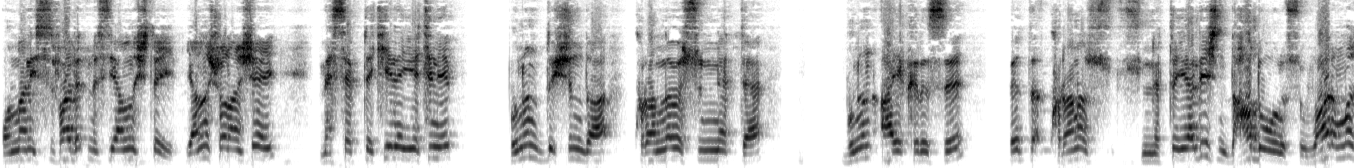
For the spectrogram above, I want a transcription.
ondan istifade etmesi yanlış değil. Yanlış olan şey mezheptekiyle yetinip bunun dışında Kur'an'da ve sünnette bunun aykırısı ve Kur'an'a sünnette geldiği için daha doğrusu var mı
